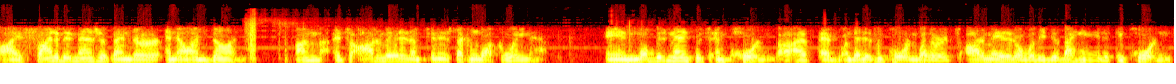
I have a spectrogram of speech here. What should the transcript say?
I find a bid management vendor, and now I'm done. I'm, it's automated. I'm finished. I can walk away now. And while bid management's important, uh, that is important whether it's automated or whether you do it by hand. It's important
